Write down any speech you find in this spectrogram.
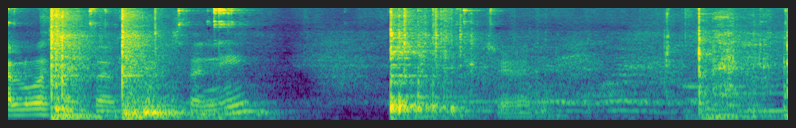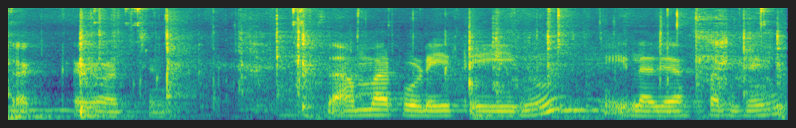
కలవసేస్తాను ఫ్రెండ్స్ అని. చూడండి. చక్కగా వచ్చింది. సాంబార్ పొడి అయితే వేయను. ఇలా చేస్తాను నేను.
